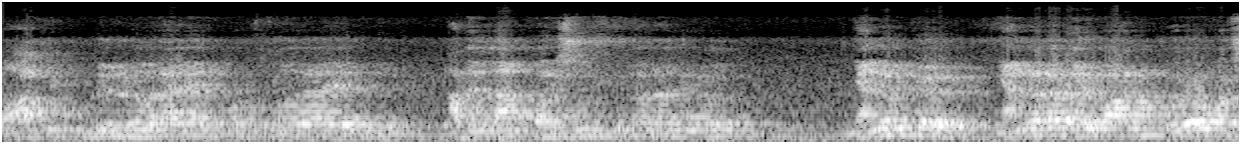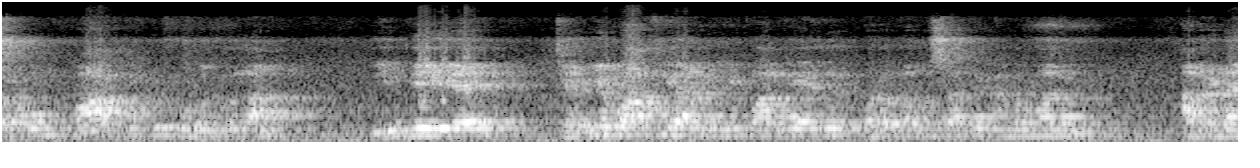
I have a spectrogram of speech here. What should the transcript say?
പാർട്ടിക്കുള്ളിലുള്ളവരായാലും പുറത്തുള്ളവരായാലും അതെല്ലാം പരിശോധിക്കുന്നവരാണ് ഞങ്ങൾ. ഞങ്ങൾക്ക് ഞങ്ങളുടെ വരുമാനം ഓരോ വർഷവും പാർട്ടിക്ക് കൊടുക്കുന്ന ഇന്ത്യയിലെ ചെറിയ പാർട്ടിയാണ് ഈ പാർട്ടിയായത് ഓരോ കമ്മ്യൂണിസ്റ്റ് മെമ്പർമാരും അവരുടെ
